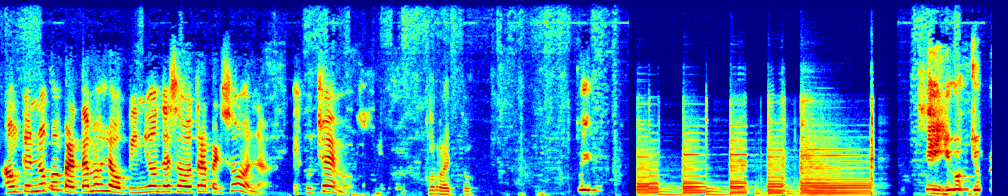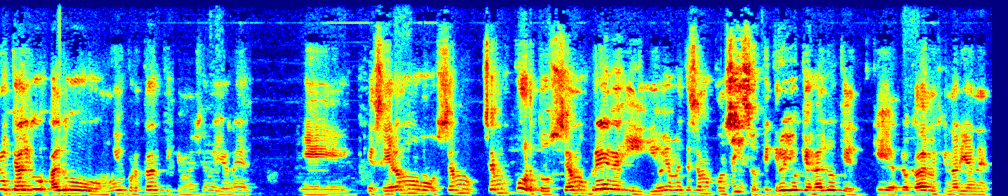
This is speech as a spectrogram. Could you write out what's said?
aunque no compartamos la opinión de esa otra persona. Escuchemos. Correcto. Sí. yo, yo creo que algo, algo muy importante que menciona Janet, eh, que seamos, seamos, seamos cortos, seamos breves y, obviamente seamos concisos, que creo yo que es algo que, que, lo acaba de mencionar Janet.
